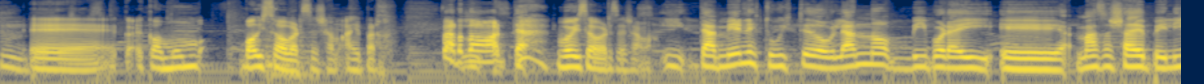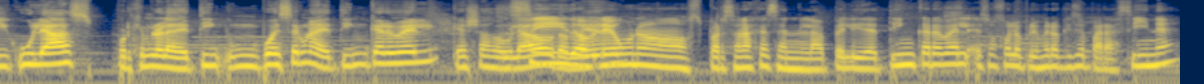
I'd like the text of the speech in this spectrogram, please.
Mm. Eh, como un voiceover se llama. Ay, perdón. Perdón. Voiceover se llama. Y también estuviste doblando, vi por ahí, eh, más allá de películas, por ejemplo, la de Tin- puede ser una de Tinkerbell que hayas doblado Sí, también. doblé unos personajes en la peli de Tinkerbell. Eso fue lo primero que hice para cine.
